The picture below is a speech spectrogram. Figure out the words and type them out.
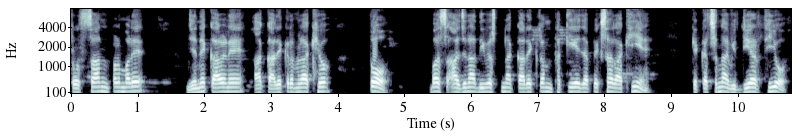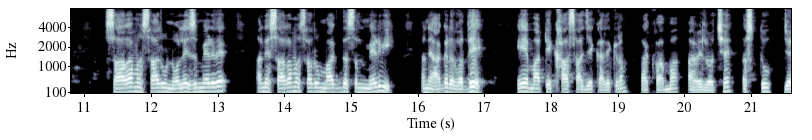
પ્રોત્સાહન પણ મળે, જેને કારણે આ કાર્યક્રમ રાખ્યો. તો બસ આજના દિવસના કાર્યક્રમ થકી જ અપેક્ષા રાખીએ કે કચ્છના વિદ્યાર્થીઓ સારામાં સારું નોલેજ મેળવે અને સારામાં સારું માર્ગદર્શન મેળવી અને આગળ વધે એ માટે ખાસ આજે કાર્યક્રમ રાખવામાં આવેલો છે. અસ્તુ, જય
